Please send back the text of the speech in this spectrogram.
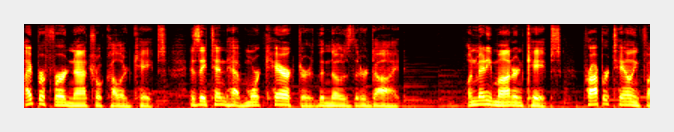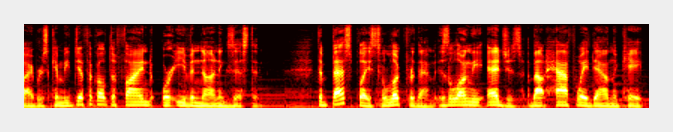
I prefer natural colored capes, as they tend to have more character than those that are dyed. On many modern capes, proper tailing fibers can be difficult to find or even non existent. The best place to look for them is along the edges, about halfway down the cape.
